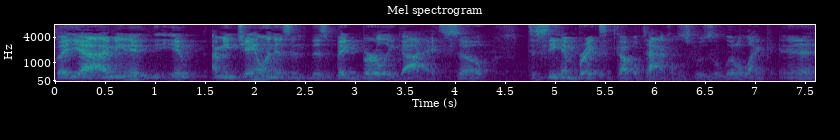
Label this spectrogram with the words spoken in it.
but yeah, I mean, it, it I mean, Jalen isn't this big burly guy, so to see him break a couple tackles was a little like, eh,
